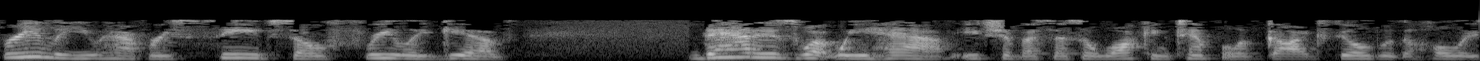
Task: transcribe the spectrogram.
Freely you have received, so freely give. That is what we have, each of us as a walking temple of God filled with the Holy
